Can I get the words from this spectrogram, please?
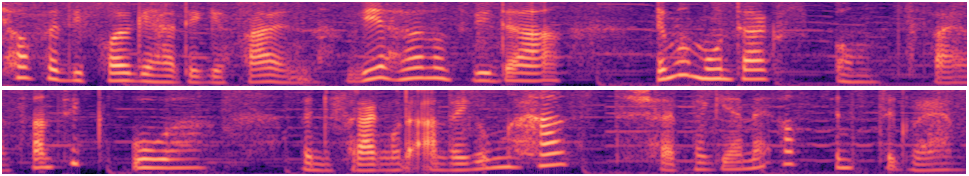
Ich hoffe, die Folge hat dir gefallen. Wir hören uns wieder immer montags um 22 Uhr. Wenn du Fragen oder Anregungen hast, schreib mir gerne auf Instagram.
